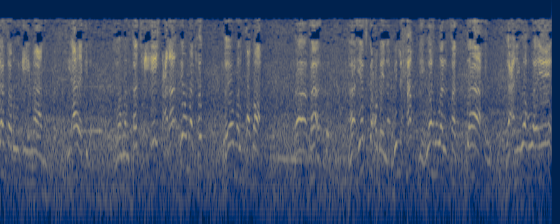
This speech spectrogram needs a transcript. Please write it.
كفروا إيمانهم في آية كده. يوم الفتح إيش معناه؟ يوم الحكم ويوم القضاء. يفتح بينه بالحق وهو الفتاح. يعني وهو إيه؟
